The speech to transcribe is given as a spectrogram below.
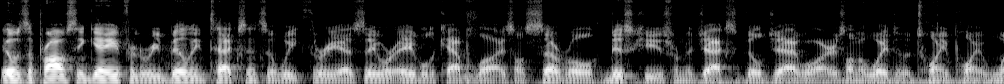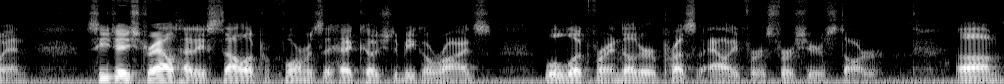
It was a promising game for the rebuilding Texans in week three as they were able to capitalize on several miscues from the Jacksonville Jaguars on the way to a 20 point win. CJ Stroud had a solid performance as head coach DeMeco Ryans will look for another impressive alley for his first year starter. Um,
